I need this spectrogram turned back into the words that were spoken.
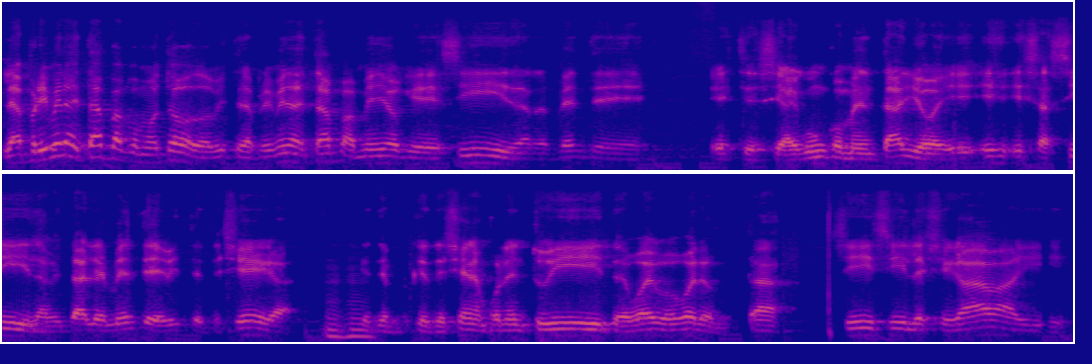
la primera etapa como todo, ¿viste? La primera etapa medio que sí, de repente, este, si algún comentario e, e, es, así, lamentablemente, ¿viste? Te llega, que, te, que, te, llegan a poner en Twitter o algo, bueno, está. Sí, sí, le llegaba y,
